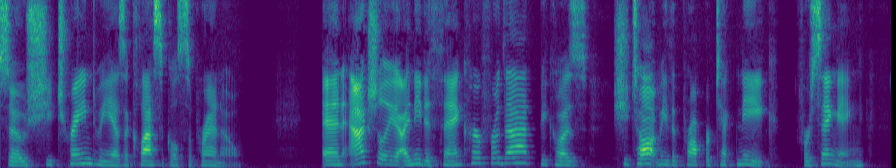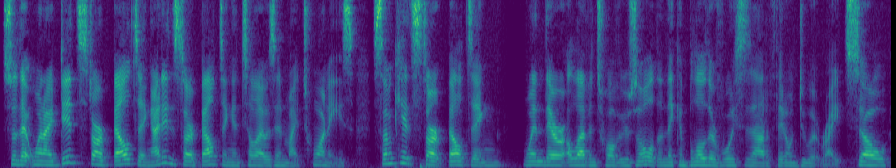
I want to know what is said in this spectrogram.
So she trained me as a classical soprano And actually, I need to thank her for that because she taught me the proper technique for singing so that when I did start belting, I didn't start belting until I was in my 20s. Some kids start belting when they're 11, 12 years old and they can blow their voices out if they don't do it right. So,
